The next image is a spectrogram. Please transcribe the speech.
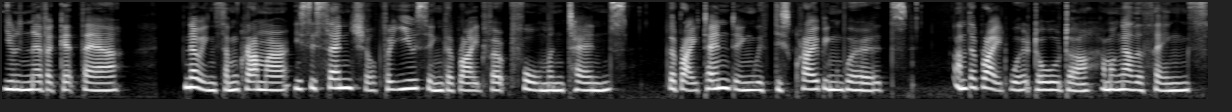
you'll never get there. Knowing some grammar is essential for using the right verb form and tense, the right ending with describing words, and the right word order, among other things.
